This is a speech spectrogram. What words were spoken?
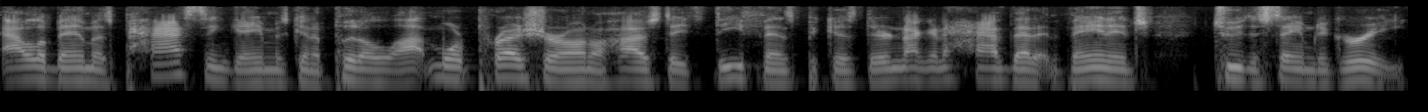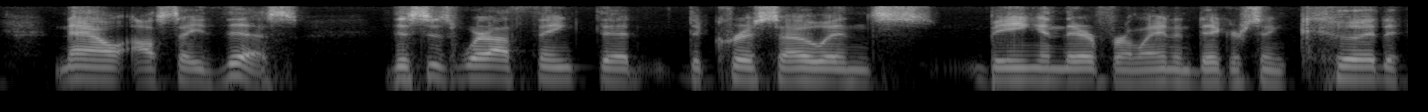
Alabama's passing game is going to put a lot more pressure on Ohio State's defense because they're not going to have that advantage to the same degree. Now, I'll say this. This is where I think that the Chris Owens being in there for Landon Dickerson could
